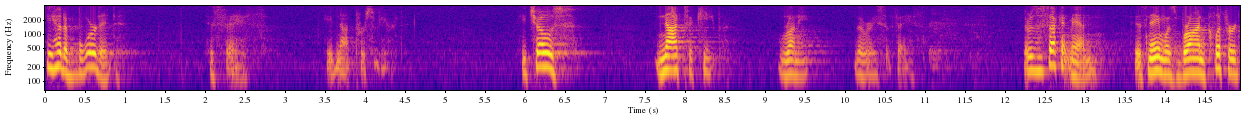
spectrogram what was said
He had aborted his faith. He had not persevered. He chose not to keep running the race of faith. There was a second man. His name was Bron Clifford.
